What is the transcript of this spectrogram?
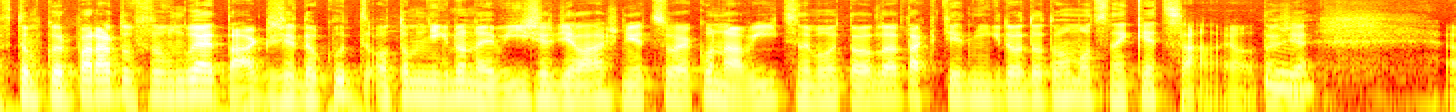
v tom korporátu funguje tak, že dokud o tom nikdo neví, že děláš něco jako navíc nebo tohle, tak tě nikdo do toho moc nekecá. Jo? Takže hmm. Eh,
